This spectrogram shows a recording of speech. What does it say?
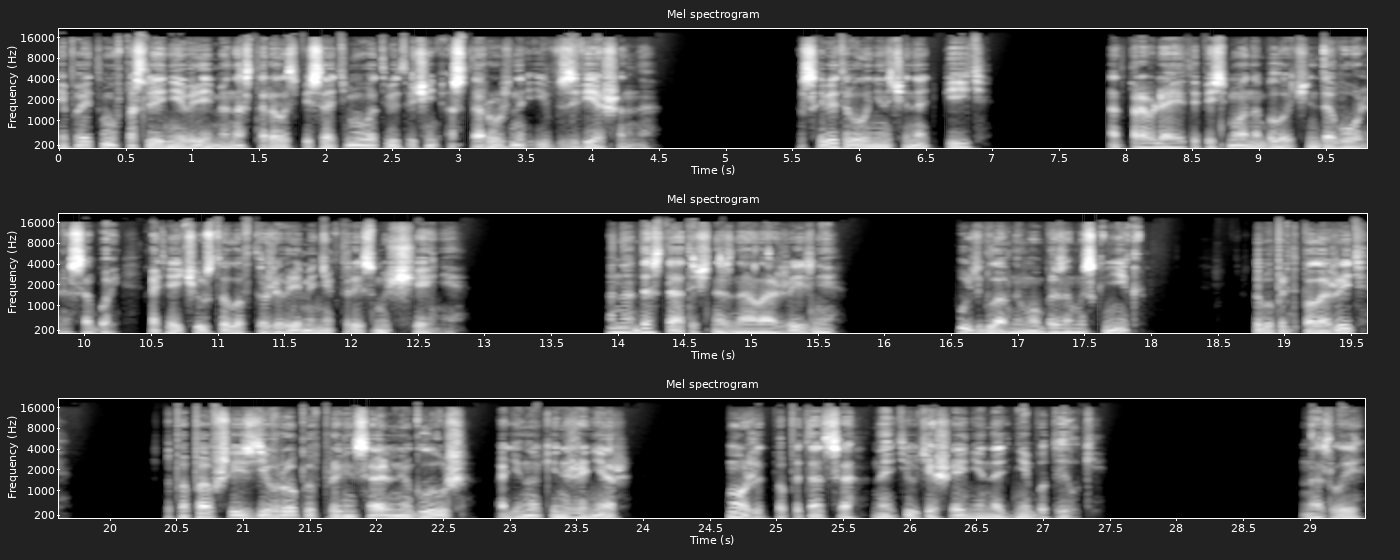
и поэтому в последнее время она старалась писать ему в ответ очень осторожно и взвешенно. Посоветовала не начинать пить. Отправляя это письмо, она была очень довольна собой, хотя и чувствовала в то же время некоторое смущение. Она достаточно знала о жизни, пусть главным образом из книг, чтобы предположить, что попавший из Европы в провинциальную глушь одинокий инженер может попытаться найти утешение на дне бутылки. Назлы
